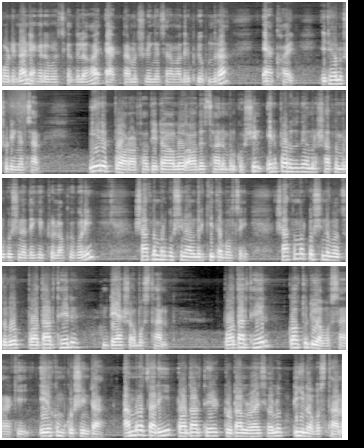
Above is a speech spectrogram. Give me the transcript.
ফোর্টি নাইন একের উপর স্কোয়ার দিলে হয় এক। তার মানে শুটিং অ্যান্সার আমাদের প্রিয় বন্ধুরা এক হয়। এটা হলো শুটিং অ্যান্সার এরপর অর্থাৎ এটা হলো আমাদের ছয় নম্বর কোশ্চিন এরপর যদি আমরা সাত নম্বর কোশ্চিনে দেখে একটু লক্ষ্য করি, সাত নম্বর কোশ্চিনে আমাদের কিতা বলছে? সাত নম্বর কোশ্চিনে বলছে হলো পদার্থের ড্যাশ অবস্থান। পদার্থের কতটি অবস্থান আর কি? এরকম কোশ্চিনটা আমরা জানি পদার্থের টোটাল রয়েছে হলো তিন অবস্থান।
